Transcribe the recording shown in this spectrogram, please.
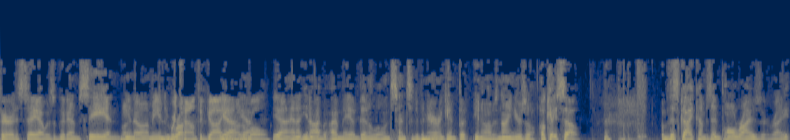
fair to say I was a good MC, and you know I mean You were a talented guy, you Yeah, were on a yeah, roll. Yeah, and you know I, I may have been a little insensitive and arrogant, but you know I was nine years old. Okay, so. This guy comes in, Paul Reiser, right?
